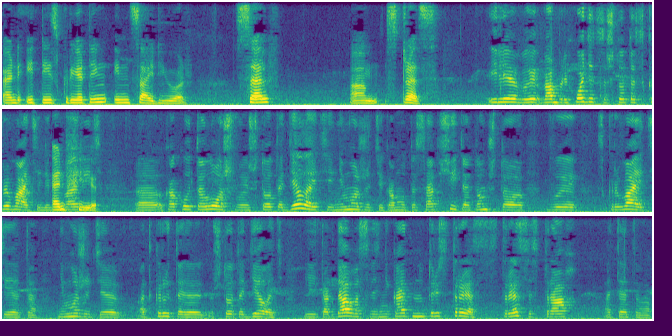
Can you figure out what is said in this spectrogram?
and it is creating inside your self um, stress Или вы, вам приходится что-то скрывать или And говорить э, какую-то ложь, вы что-то делаете, не можете кому-то сообщить о том, что вы скрываете это, не можете открыто что-то делать, и тогда у вас возникает внутри стресс, стресс и страх от этого.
